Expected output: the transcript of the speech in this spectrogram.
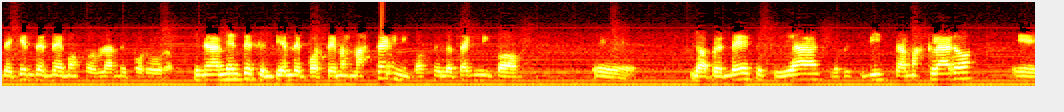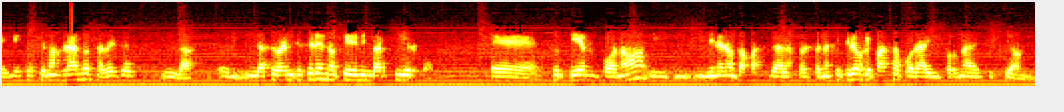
de qué entendemos por blando y por duro. Generalmente se entiende por temas más técnicos, lo técnico eh, lo aprendés, estudiás, lo recibís, está más claro, eh, y estos temas blandos a veces las, organizaciones no quieren invertir eh, su tiempo ¿no? Y, y, dinero en capacidad de las personas. Y creo que pasa por ahí, por una decisión.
